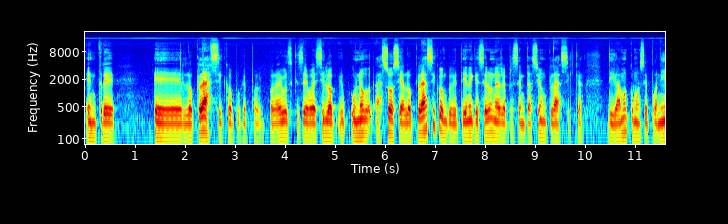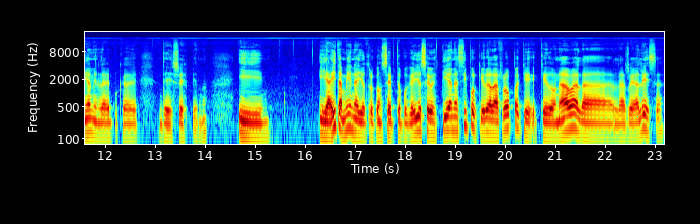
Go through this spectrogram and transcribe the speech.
entre eh, lo clásico, porque por, algo que se a decir, uno asocia lo clásico con que tiene que ser una representación clásica, digamos como se ponían en la época de, Shakespeare. ¿no? Y, y, ahí también hay otro concepto, porque ellos se vestían así porque era la ropa que, que donaba la, la, realeza,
